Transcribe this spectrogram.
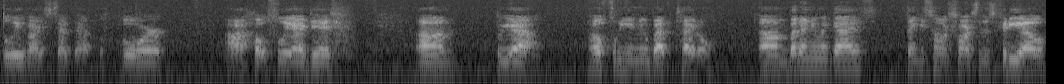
believe I said that before. Uh, hopefully I did. Um, but yeah, hopefully you knew about the title. Um, but anyway, guys, thank you so much for watching this video.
